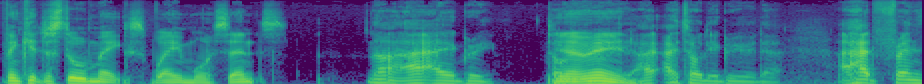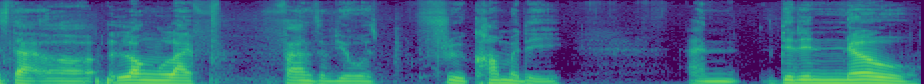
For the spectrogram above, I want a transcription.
I think it just all makes way more sense. No, I, I agree. You know what I mean? I, I totally agree with that. I had friends that are long life fans of yours through comedy and didn't know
